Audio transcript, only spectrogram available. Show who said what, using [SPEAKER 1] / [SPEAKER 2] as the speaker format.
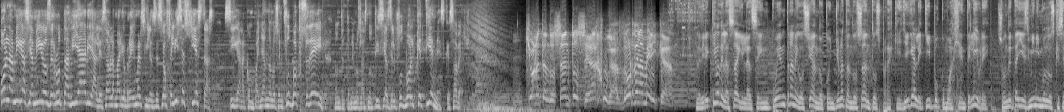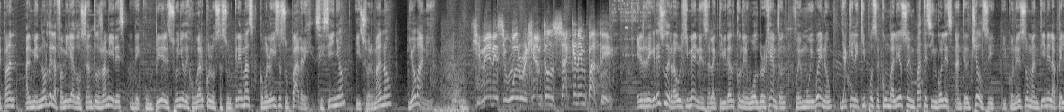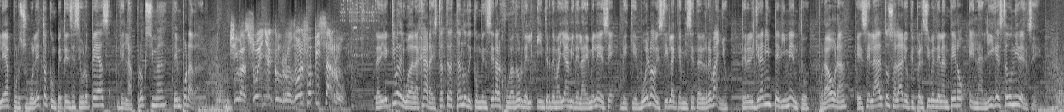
[SPEAKER 1] Hola amigas y amigos de Ruta Diaria, les habla Mario Reimers y les deseo felices fiestas. Sigan acompañándonos en Footbox Today, donde tenemos las noticias del fútbol que tienes que saber.
[SPEAKER 2] Jonathan Dos Santos será jugador del América.
[SPEAKER 3] La directiva de las Águilas se encuentra negociando con Jonathan Dos Santos para que llegue al equipo como agente libre. Son detalles mínimos los que separan al menor de la familia Dos Santos Ramírez de cumplir el sueño de jugar con los azulcremas como lo hizo su padre, Cicinho, y su hermano, Giovanni.
[SPEAKER 2] Jiménez y Wolverhampton sacan empate.
[SPEAKER 3] El regreso de Raúl Jiménez a la actividad con el Wolverhampton fue muy bueno, ya que el equipo sacó un valioso empate sin goles ante el Chelsea y con eso mantiene la pelea por su boleto a competencias europeas de la próxima temporada.
[SPEAKER 2] Chivas sueña con Rodolfo Pizarro.
[SPEAKER 3] La directiva del Guadalajara está tratando de convencer al jugador del Inter de Miami de la MLS de que vuelva a vestir la camiseta del rebaño, pero el gran impedimento, por ahora, es el alto salario que percibe el delantero en la liga estadounidense.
